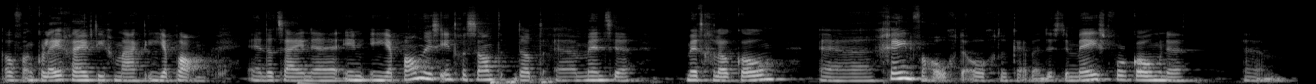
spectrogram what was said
of een collega heeft die gemaakt in Japan. En dat zijn, in, in Japan is interessant dat mensen met glaucoom uh, geen verhoogde oogdruk hebben. Dus de meest voorkomende um,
